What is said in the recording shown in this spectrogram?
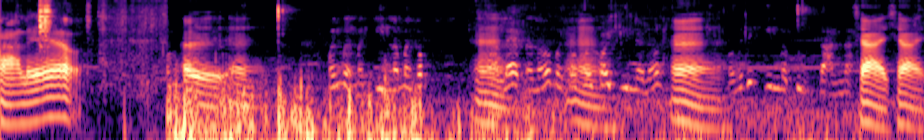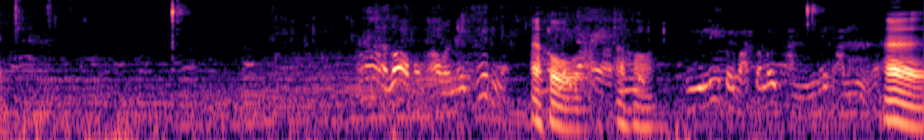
มาแล้ว เออเออมันเหมือนมันกินแล้วมันก็อ่าแรกนะเนาะมันก็ค่อยๆกินนะเนาะอ่ามันไม่ได้กินแบบดุดันนะใช่ใช่ รอบของเรามันไม่ขึ้นอะโอ้โหมันไม่ได้อะโอ้โหคือคือรีบไปวัดก็ไม่ทันไม่ทันอยู่นะเออ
